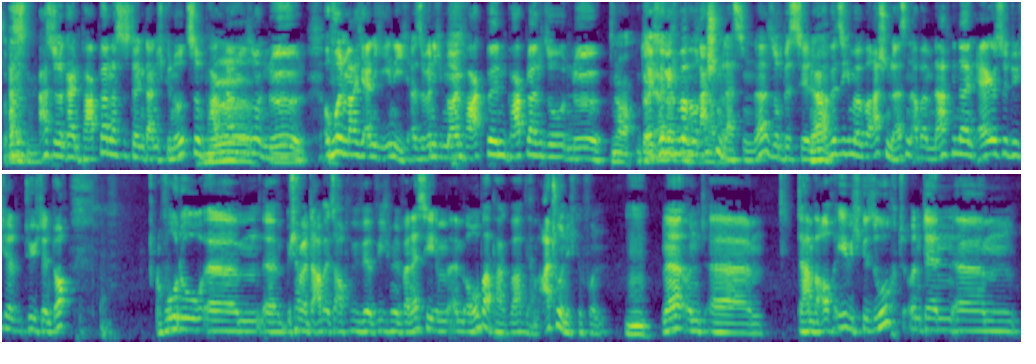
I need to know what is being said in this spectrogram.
Ich Hast, hast du da keinen Parkplan? Hast du es denn gar nicht genutzt, so einen Parkplan Nö. oder so? Nö. Obwohl mache ich eigentlich eh nicht. Also wenn ich im neuen Park bin, Parkplan so, nö. ja, Weil ich will mich immer überraschen lassen, ne? So ein bisschen. Ja. Man will sich immer überraschen lassen, aber im Nachhinein ärgerst du dich natürlich dann doch, wo du, ähm, äh, ich habe ja damals auch, wie, wir, wie ich mit Vanessa im, im Europapark war, wir haben Arthur nicht gefunden. Hm. Ne? Und ähm, da haben wir auch ewig gesucht und dann ähm,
